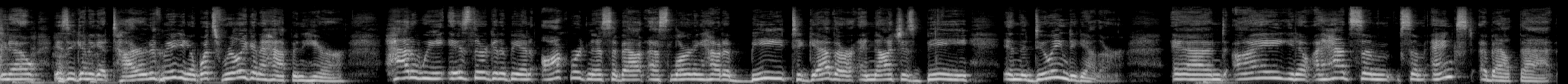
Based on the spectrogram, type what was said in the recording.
You know, is he going to get tired of me? You know, what's really going to happen here? How do we, is there going to be an awkwardness about us learning how to be together and not just be in the doing together? And I, you know, I had some, some angst about that.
